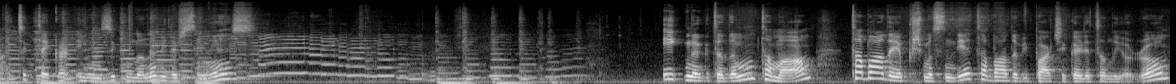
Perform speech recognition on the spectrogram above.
artık tekrar elinizi kullanabilirsiniz. İlk nugget adamım tamam. Tabağa da yapışmasın diye tabağa da bir parça galeta alıyorum.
